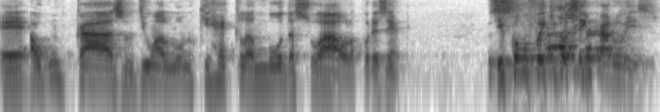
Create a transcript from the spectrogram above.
é, algum caso de um aluno que reclamou da sua aula, por exemplo? E como foi que você encarou isso?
